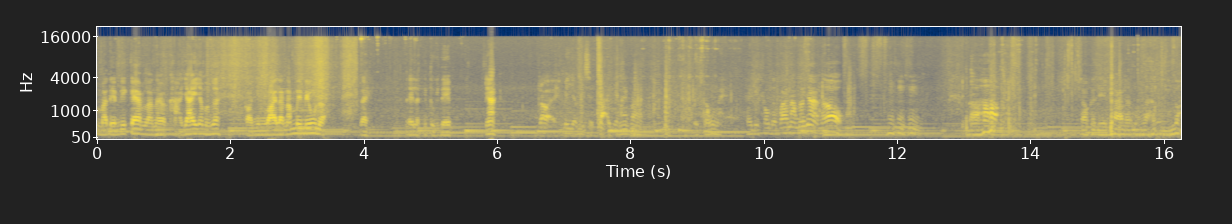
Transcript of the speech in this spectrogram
mà đêm đi kèm là nó khá dày nha mọi người. Có những loại là 50 ml nữa. Đây đây là cái túi đệm nha rồi bây giờ mình sẽ chạy cái này vào. Để trong này hay đi không được ba năm đâu nhá đâu đó. Sau cái đệm ra là cũng là hợp lý rồi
